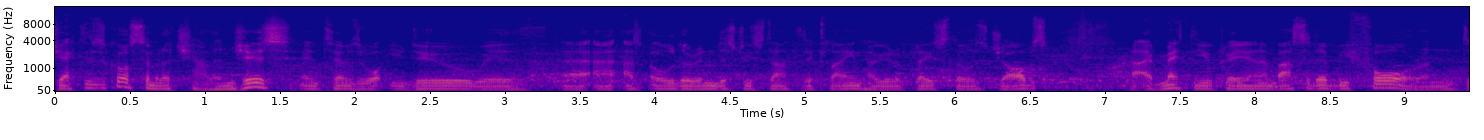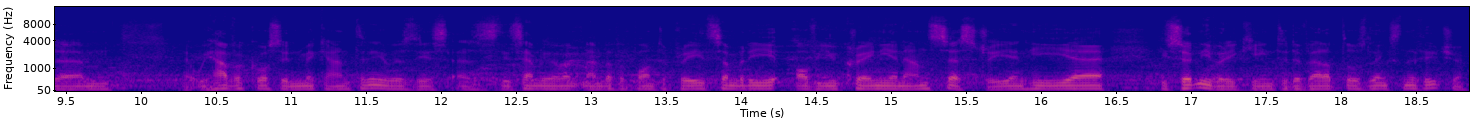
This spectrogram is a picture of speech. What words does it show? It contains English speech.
objectives, of course, similar challenges in terms of what you do with uh, as older industries start to decline, how you replace those jobs. Uh, I've met the Ukrainian ambassador before, and um, we have, of course, in Mick Antoniw as the, as the Assembly member for Pontypridd, somebody of Ukrainian ancestry, and he uh, he's certainly very keen to develop those links in the future.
